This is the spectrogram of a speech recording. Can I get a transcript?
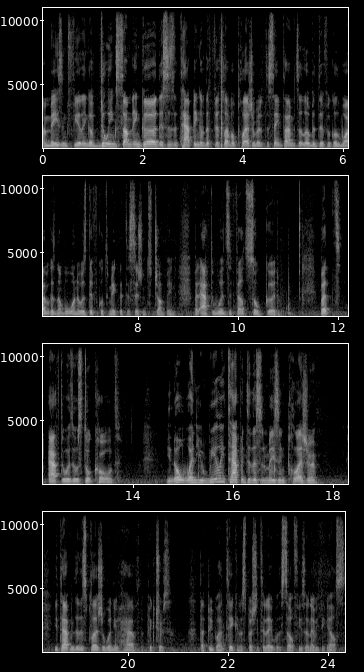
amazing feeling of doing something good. This is a tapping of the fifth level pleasure, but at the same time, it's a little bit difficult. Why? Because number one, it was difficult to make the decision to jump in, but afterwards, it felt so good. But afterwards, it was still cold. You know, when you really tap into this amazing pleasure, you tap into this pleasure when you have the pictures that people had taken, especially today with the selfies and everything else.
